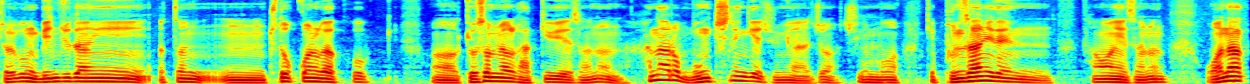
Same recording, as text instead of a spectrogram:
결국 민주당이 어떤 음, 주도권을 갖고 어, 교섭력을 갖기 위해서는 하나로 뭉치는 게 중요하죠. 지금 뭐 이렇게 분산이 된 상황에서는 워낙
